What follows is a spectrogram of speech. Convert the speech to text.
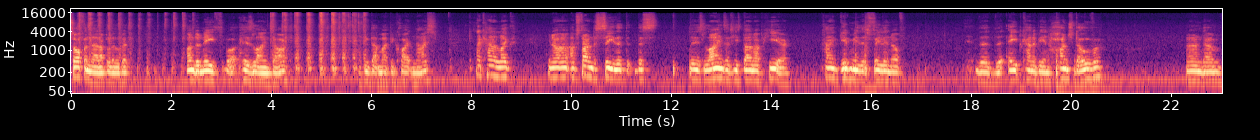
soften that up a little bit underneath what his lines are. I think that might be quite nice. I kind of like, you know, I'm starting to see that this, these lines that he's done up here kind of give me this feeling of the, the ape kind of being hunched over and um,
